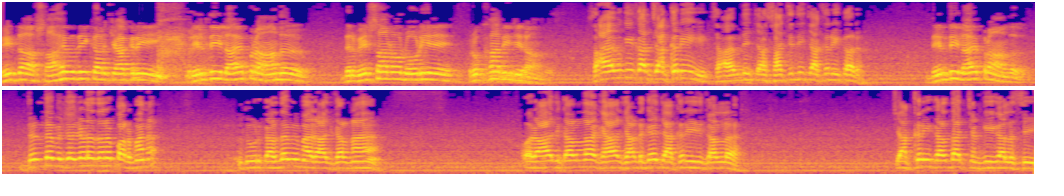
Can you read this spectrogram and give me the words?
ਰੀਦਾ ਸਾਹਿਬ ਦੀ ਕਰ ਚਾਕਰੀ ਦਿਲ ਦੀ ਲਾਏ ਭਰਾਂਦ ਦਰਵੇਸ਼ਾਂ ਨੂੰ ਲੋੜੀਏ ਰੁੱਖਾਂ ਦੀ ਜਿਰਾਂਦ। ਸਾਹਿਬ ਕੀ ਕਰ ਚਾਕਰੀ? ਸਾਹਿਬ ਦੀ ਸੱਚ ਦੀ ਚਾਕਰੀ ਕਰ। ਦਿਲ ਦੀ ਲਾਏ ਭਰਾਂਦ। ਦਿਲ ਦੇ ਵਿੱਚੋਂ ਜਿਹੜਾ ਤੇਰੇ ਭਰਮ ਹੈ ਨਾ ਉਹ ਦੂਰ ਕਰਦਾ ਵੀ ਮੈਂ ਰਾਜ ਕਰਨਾ ਹੈ। ਉਹ ਰਾਜ ਕਰਨ ਦਾ ਖਿਆਲ ਛੱਡ ਕੇ ਚਾਕਰੀ ਦੀ ਗੱਲ ਚਾਕਰੀ ਕਰਦਾ ਚੰਗੀ ਗੱਲ ਸੀ।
